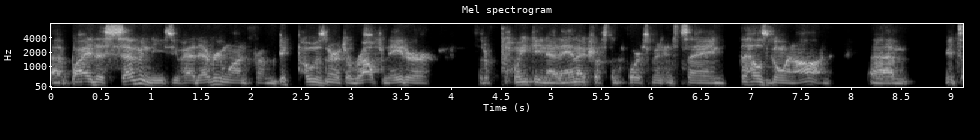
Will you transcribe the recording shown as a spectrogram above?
Uh, by the 70s, you had everyone from Dick Posner to Ralph Nader sort of pointing at antitrust enforcement and saying, the hell's going on? Um, it's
